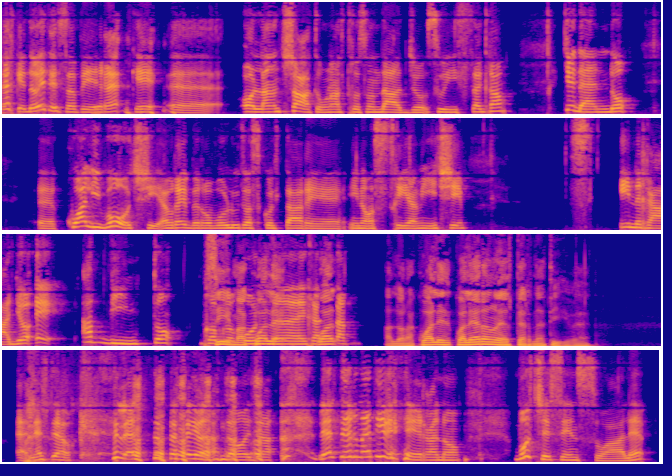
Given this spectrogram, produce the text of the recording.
perché dovete sapere che eh, ho lanciato un altro sondaggio su Instagram chiedendo eh, quali voci avrebbero voluto ascoltare i nostri amici in radio e ha vinto proprio Sì, ma con quale- eh, in realtà qual- Allora, quali erano le alternative? Eh, le, alter-. Le alternative erano voce sensuale,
